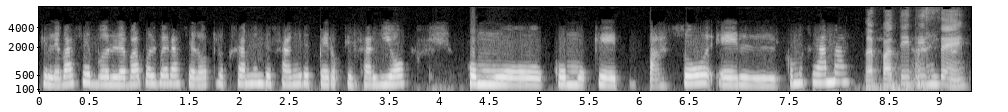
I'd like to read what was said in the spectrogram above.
que le va a hacer, le va a volver a hacer otro examen de sangre, pero que salió como, como que pasó el, ¿cómo se llama? La hepatitis C.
